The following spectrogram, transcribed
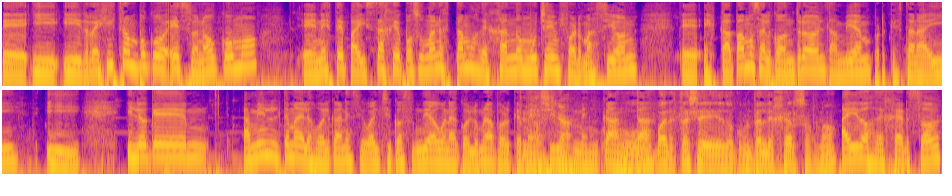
eh, y, y registra un poco eso, ¿no? Cómo en este paisaje poshumano estamos dejando mucha información, eh, escapamos al control también porque están ahí. Y, y lo que mm, a mí el tema de los volcanes, igual chicos, un día hago una columna porque ¿Te me, me encanta. Uh, bueno, está ese documental de Herzog, ¿no? Hay dos de Herzog.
